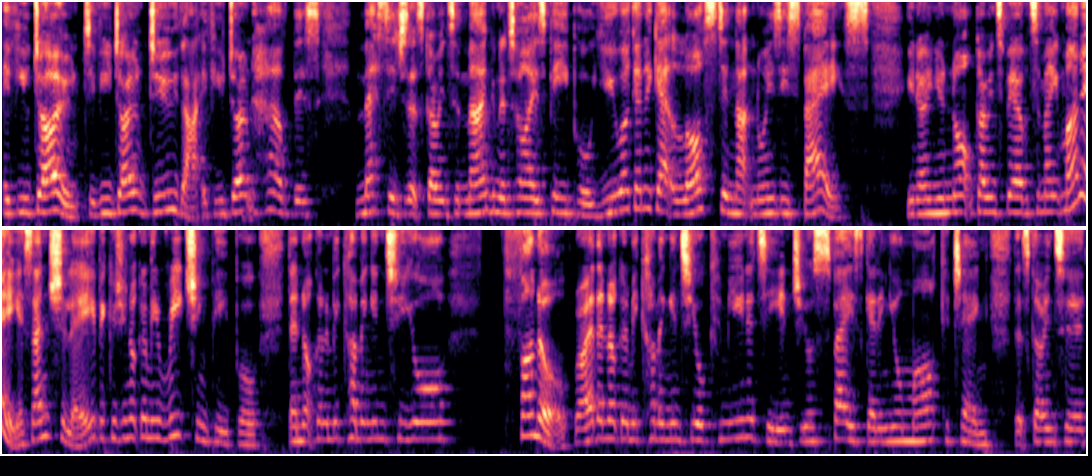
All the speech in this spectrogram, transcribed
if you don't if you don't do that if you don't have this message that's going to magnetize people, you are going to get lost in that noisy space. You know, you're not going to be able to make money essentially because you're not going to be reaching people. They're not going to be coming into your funnel, right? They're not going to be coming into your community, into your space, getting your marketing that's going to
